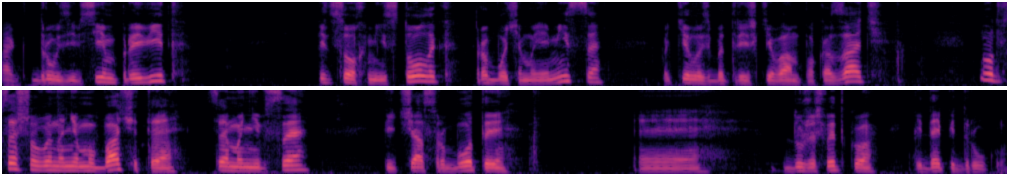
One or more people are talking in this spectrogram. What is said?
Так, друзі, всім привіт! Підсох мій столик, робоче моє місце. Хотілося б трішки вам показати. Ну, от все, що ви на ньому бачите, це мені все під час роботи е, дуже швидко йде під руку.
